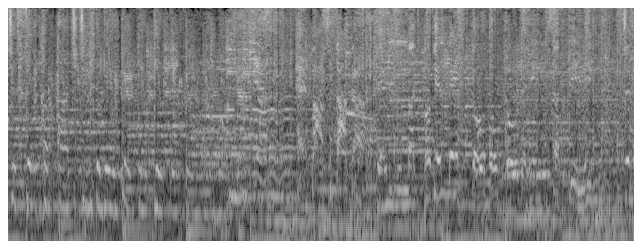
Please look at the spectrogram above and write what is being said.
就最后啊，就记得耶耶耶耶耶耶。巴士大哥，甜蜜我甜蜜，都都都你身边，这路。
